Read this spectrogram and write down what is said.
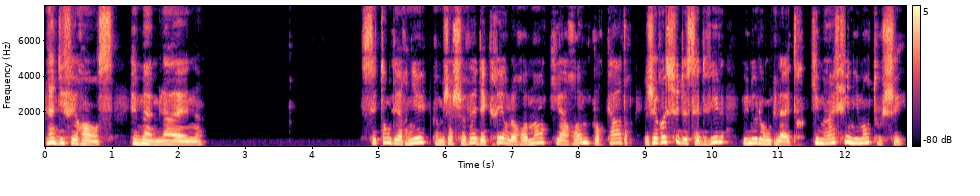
l'indifférence et même la haine? Cet an dernier comme j'achevais d'écrire le roman qui a rome pour cadre j'ai reçu de cette ville une longue lettre qui m'a infiniment touché.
